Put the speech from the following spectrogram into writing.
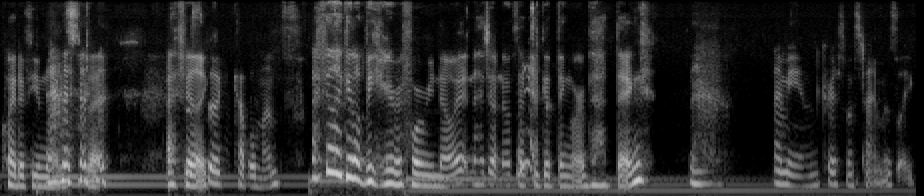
quite a few months, but I feel like a couple months. I feel like it'll be here before we know it, and I don't know if that's a good thing or a bad thing. I mean, Christmas time is like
